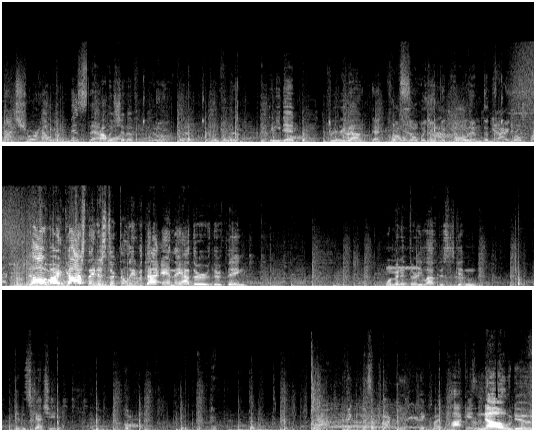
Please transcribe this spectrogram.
Not sure how he missed that Probably should have. Good thing you did. Free rebound. That crossover, you could call him the chiropractor. Oh my gosh, they just took the lead with that and they have their, their thing. One minute 30 left. This is getting getting sketchy. Pick this pocket. Pick my pocket. No, dude.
